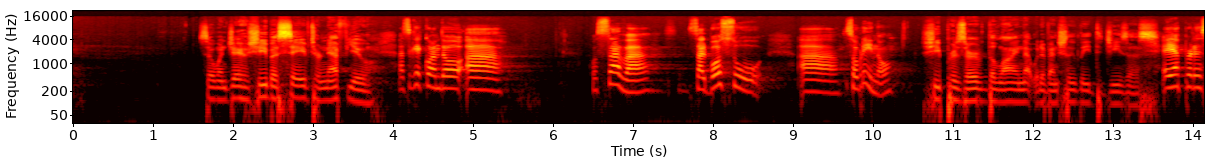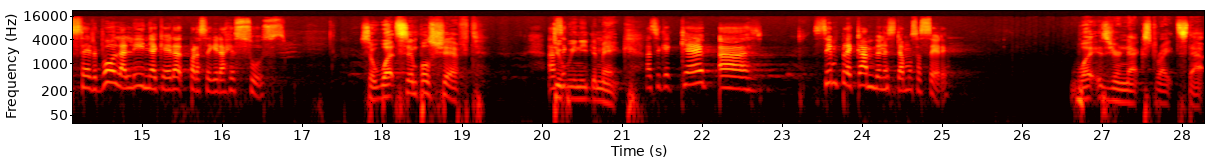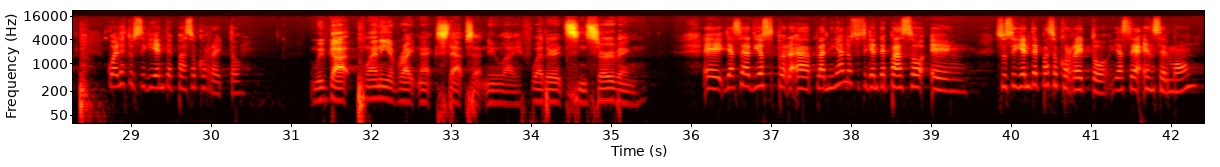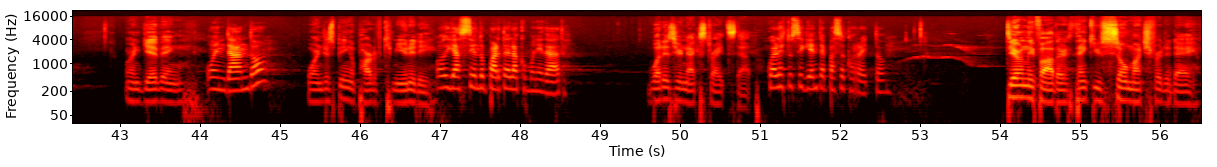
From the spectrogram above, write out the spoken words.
So when Jehosheba saved her nephew, Así que cuando ah, Josaba salvó su ah, sobrino, she preserved the line that would eventually lead to Jesus. ella preservó la línea que era para seguir a Jesús. So what simple shift do Así, we need to make? así que qué ah, simple cambio necesitamos hacer. What is your next right step? ¿Cuál es tu siguiente paso correcto? We've got plenty of right next steps at New Life, whether it's in serving, Eh, ya sea Dios ah, planeando su siguiente paso en su siguiente paso correcto, ya sea en sermón or in giving, o en dando or in just being a part of community. o ya siendo parte de la comunidad. What is your next right step? ¿Cuál es tu siguiente paso correcto? Dear Heavenly Father, thank you so much for today.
